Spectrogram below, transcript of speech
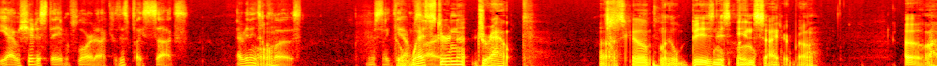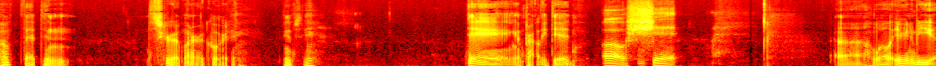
"Yeah, we should have stayed in Florida because this place sucks. Everything's closed." I'm just like, The yeah, I'm sorry." Western drought. Oh, let's go, little business insider, bro. Oh, I hope that didn't screw up my recording. Oopsie. Dang, I probably did. Oh shit! Uh, Well, you're going to be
